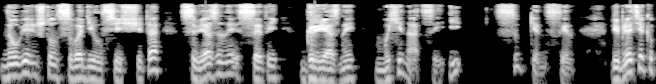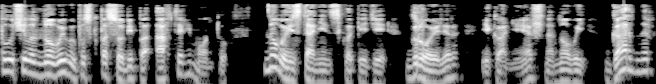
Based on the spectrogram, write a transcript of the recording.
но уверен, что он сводил все счета, связанные с этой грязной махинацией, и Сукин сын. Библиотека получила новый выпуск пособий по авторемонту, новое издание энциклопедии Гройлера и, конечно, новый Гарднер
